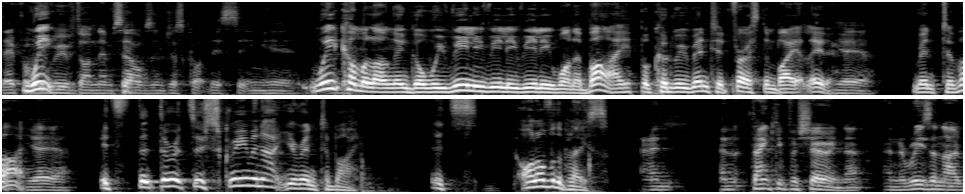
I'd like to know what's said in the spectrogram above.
They probably We- moved on themselves and just got this sitting here. We come along and go, we really, really, really want to buy, but could we rent it first and buy it later? Yeah, yeah, Rent to buy. yeah, yeah. It's the, they're, they're screaming at you rent to buy. It's all over the place. And and thank you for sharing that. And the reason I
